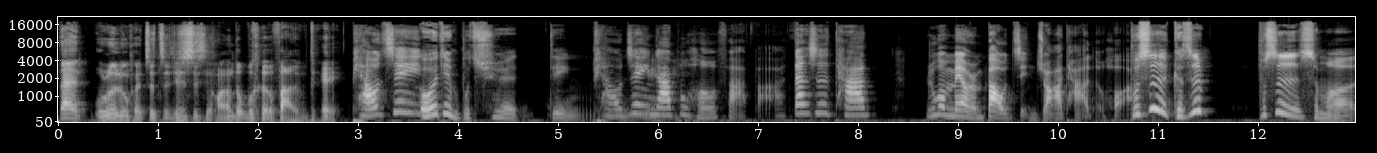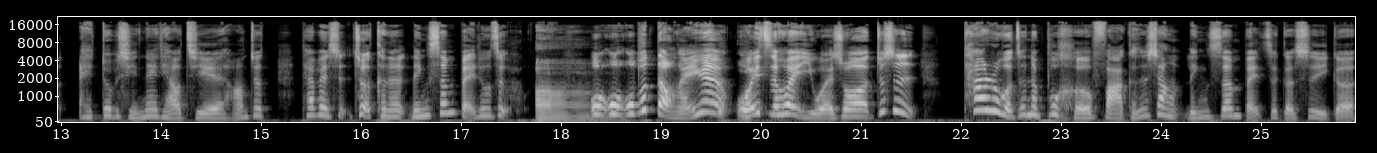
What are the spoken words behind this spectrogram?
但无论如何，这整件事情好像都不合法，对不对？嫖妓，我有点不确定。嫖妓应该不合法吧？但是他如果没有人报警抓他的话，不是？可是不是什么？哎、欸，对不起，那条街好像就台北市，就可能林森北就这个啊。Uh, 我我我不懂哎、欸，因为我一直会以为说就是。他如果真的不合法，可是像林森北这个是一个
